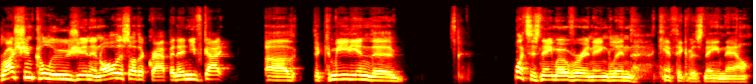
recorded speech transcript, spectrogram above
Russian collusion and all this other crap. And then you've got uh, the comedian, the what's his name over in England? I can't think of his name now.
